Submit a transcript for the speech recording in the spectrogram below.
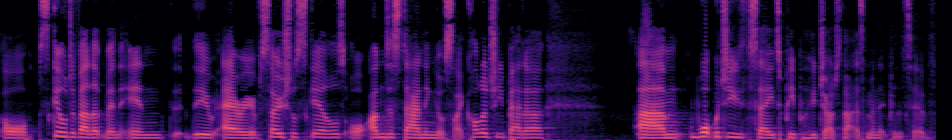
or skill development in the, area of social skills or understanding your psychology better? Um, what would you say to people who judge that as manipulative?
